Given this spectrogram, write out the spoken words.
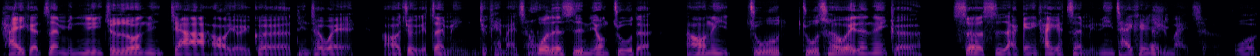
开一个证明，你就是说你家哦有一个停车位，然后就有一个证明，你就可以买车。或者是你用租的，然后你租租车位的那个设施啊，给你开一个证明，你才可以去买车。我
